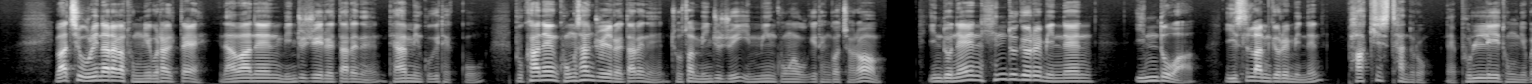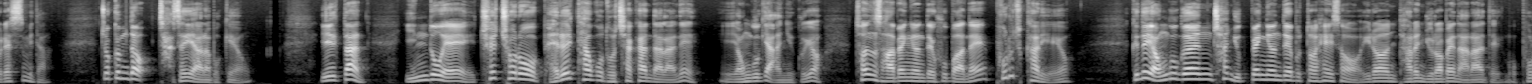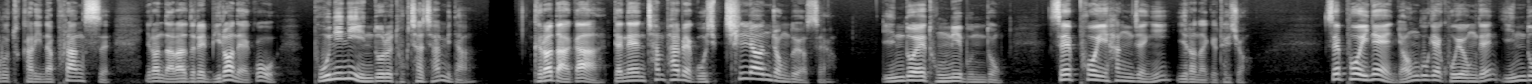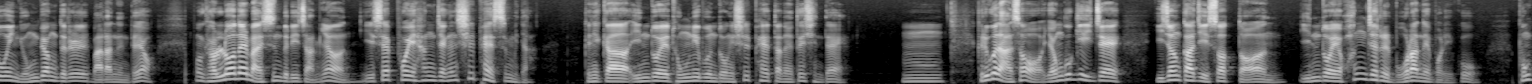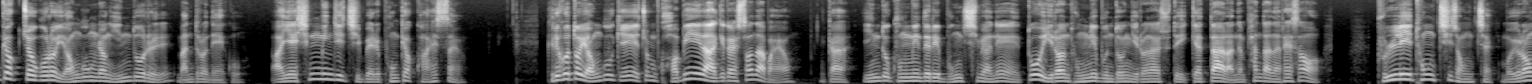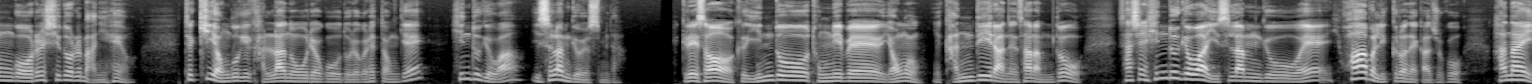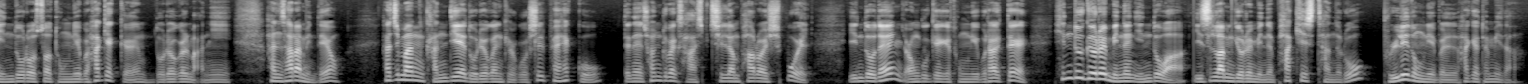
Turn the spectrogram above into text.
마치 우리나라가 독립을 할 때 남한은 민주주의를 따르는 대한민국이 됐고 북한은 공산주의를 따르는 조선민주주의 인민공화국이 된 것처럼 인도는 힌두교를 믿는 인도와 이슬람교를 믿는 파키스탄으로 네, 분리 독립을 했습니다. 조금 더 자세히 알아볼게요. 일단 인도에 최초로 배를 타고 도착한 나라는 영국이 아니고요. 1400년대 후반에 포르투갈이에요. 근데 영국은 1600년대부터 해서 이런 다른 유럽의 나라들, 뭐 포르투갈이나 프랑스 이런 나라들을 밀어내고 본인이 인도를 독차지합니다. 그러다가 때는 1857년 정도였어요. 인도의 독립운동, 세포이 항쟁이 일어나게 되죠. 세포이는 영국에 고용된 인도인 용병들을 말하는데요. 뭐 결론을 말씀드리자면 이 세포의 항쟁은 실패했습니다. 그러니까 인도의 독립운동이 실패했다는 뜻인데, 음, 그리고 나서 영국이 이제 이전까지 있었던 인도의 황제를 몰아내버리고 본격적으로 영국령 인도를 만들어내고 아예 식민지 지배를 본격화했어요. 그리고 또 영국이 좀 겁이 나기도 했었나 봐요. 그러니까 인도 국민들이 뭉치면은 또 이런 독립운동이 일어날 수도 있겠다라는 판단을 해서 분리 통치 정책 뭐 이런 거를 시도를 많이 해요. 특히 영국이 갈라놓으려고 노력을 했던 게 힌두교와 이슬람교였습니다. 그래서 그 인도 독립의 영웅 간디라는 사람도 사실 힌두교와 이슬람교의 화합을 이끌어내 가지고 하나의 인도로서 독립을 하게끔 노력을 많이 한 사람인데요. 하지만 간디의 노력은 결국 실패했고 때는 1947년 8월 15일 인도는 영국에게 독립을 할 때 힌두교를 믿는 인도와 이슬람교를 믿는 파키스탄으로 분리 독립을 하게 됩니다.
